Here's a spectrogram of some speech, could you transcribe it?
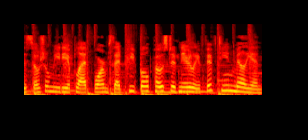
The social media platform said people posted nearly 15 million.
